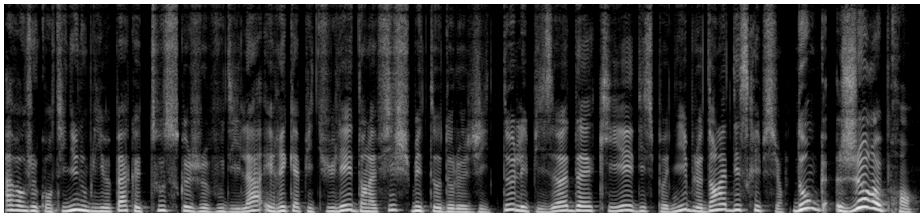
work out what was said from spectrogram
Avant que je continue, n'oubliez pas que tout ce que je vous dis là est récapitulé dans la fiche méthodologie de l'épisode qui est disponible dans la description. Donc, je reprends.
